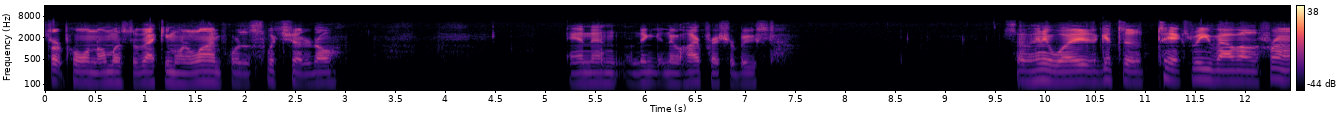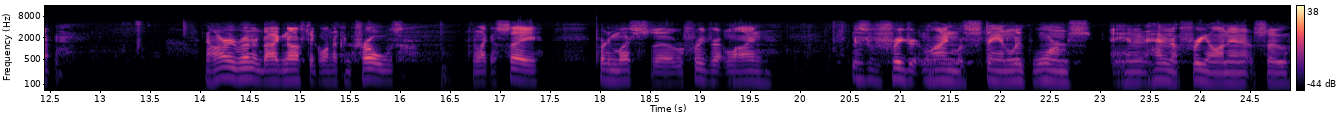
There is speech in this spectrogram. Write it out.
start pulling almost a vacuum on the line before the switch shut it off. And then I didn't get no high pressure boost. So anyway, to get the TXV valve out of the front, now I already run a diagnostic on the controls. And like I say, pretty much the refrigerant line this refrigerant line was staying lukewarm and it had enough freon in it so.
